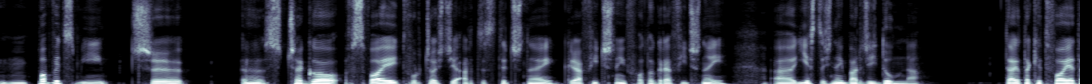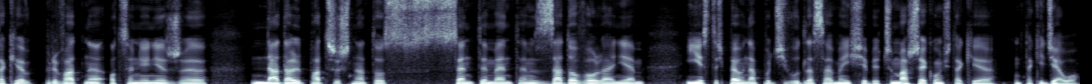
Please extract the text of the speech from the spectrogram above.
mm, powiedz mi, czy e, z czego w swojej twórczości artystycznej, graficznej, fotograficznej e, jesteś najbardziej dumna? Ta, takie twoje, takie prywatne ocenienie, że nadal patrzysz na to z sentymentem, z zadowoleniem i jesteś pełna podziwu dla samej siebie. Czy masz jakąś takie, takie dzieło?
